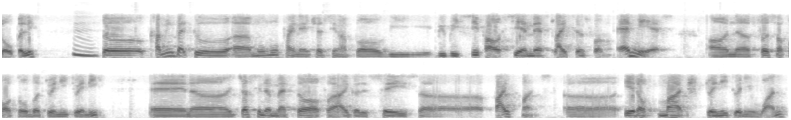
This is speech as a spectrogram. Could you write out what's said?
globally. Hmm. So coming back to uh, Moomoo Financial Singapore, we, we received our CMS license from MAS on uh, 1st of October 2020. And uh, just in a matter of, uh, I got to say, uh, five months, uh, 8th of March 2021,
